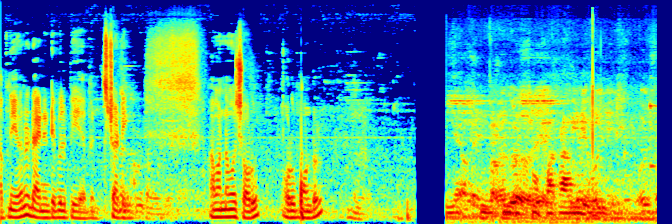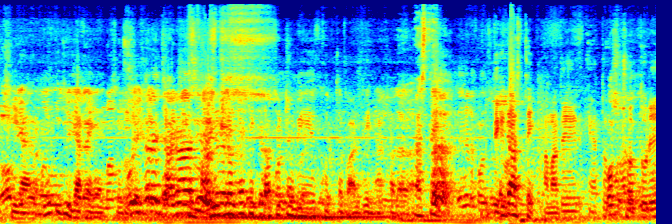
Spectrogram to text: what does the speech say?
আপনি এখানে ডাইনিং টেবিল পেয়ে যাবেন স্টার্টিং আমার নাম হচ্ছে অরূপ অরূপ মণ্ডল। আমাদের এত বছর ধরে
